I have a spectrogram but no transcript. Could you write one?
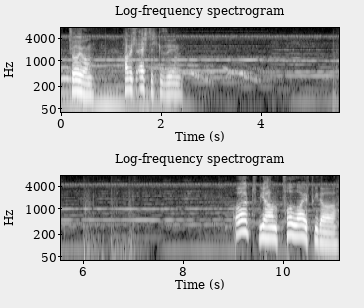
Entschuldigung. Habe ich echt nicht gesehen. Und wir haben Full Life wieder.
